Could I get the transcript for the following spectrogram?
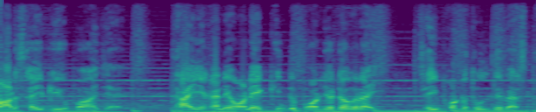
বারসাই ভিউ পাওয়া যায়। তাই এখানে অনেক কিন্তু পর্যটকরাই সেই ফটো তুলতে ব্যস্ত।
